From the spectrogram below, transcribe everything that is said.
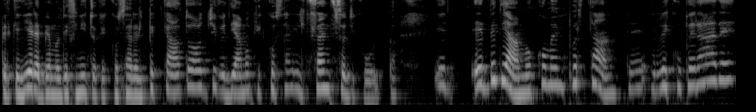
perché ieri abbiamo definito che cos'era il peccato, oggi vediamo che cos'è il senso di colpa. E, e vediamo come è importante recuperare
